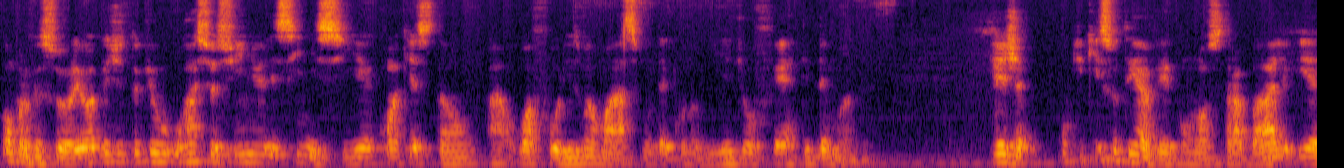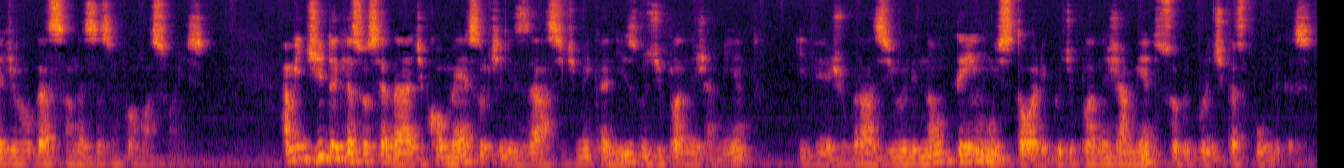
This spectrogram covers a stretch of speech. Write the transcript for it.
Bom, professor, eu acredito que o, raciocínio ele se inicia com a questão, o aforismo máximo da economia de oferta e demanda. Veja, o que, que isso tem a ver com o nosso trabalho e a divulgação dessas informações? À medida que a sociedade começa a utilizar-se de mecanismos de planejamento, e veja, o Brasil ele não tem um histórico de planejamento sobre políticas públicas.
